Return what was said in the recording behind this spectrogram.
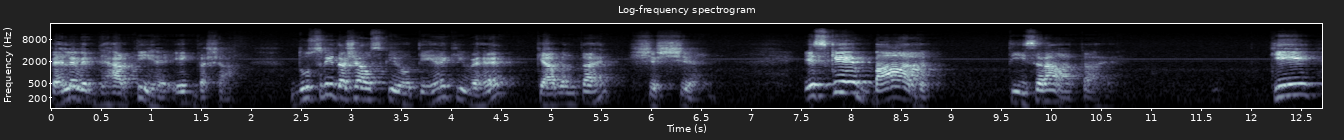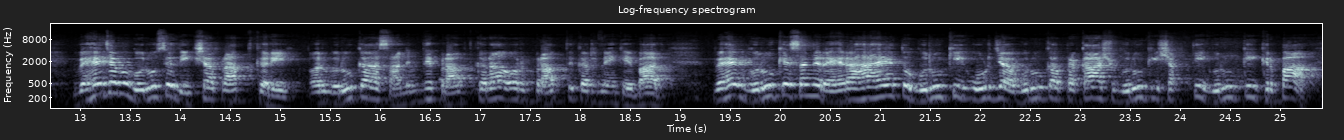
पहले विद्यार्थी है, एक दशा। दूसरी दशा उसकी होती है कि वह क्या बनता है? शिष्य है। इसके बाद तीसरा आता है कि वह जब गुरु से दीक्षा प्राप्त करी और गुरु का सानिध्य प्राप्त करा और प्राप्त करने के बाद वह गुरु के संग रह रहा है तो गुरु की ऊर्जा, गुरु का प्रकाश, गुरु की शक्ति, गुरु की कृपा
